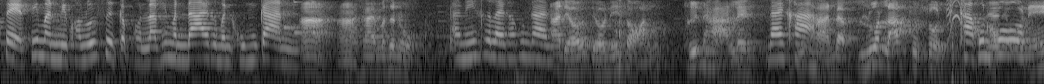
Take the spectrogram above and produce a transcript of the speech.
เซสที่มันมีความรู้สึกกับผลลัพธ์ที่มันได้คือมันคุ้มกัน อ่าอ่าใช่มันสนุก อันนี้คืออะไรคะคุณกันอะเดี๋ยวเดี๋ยวนี้สอนพื้นฐานเลยได้ค่ะพื้นฐานแบบลวดลัดสุดๆ ค่ะคุณครูเดี๋ยววันนี้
